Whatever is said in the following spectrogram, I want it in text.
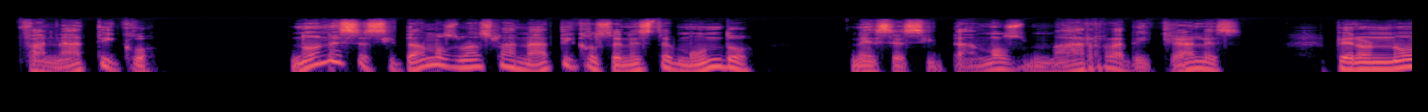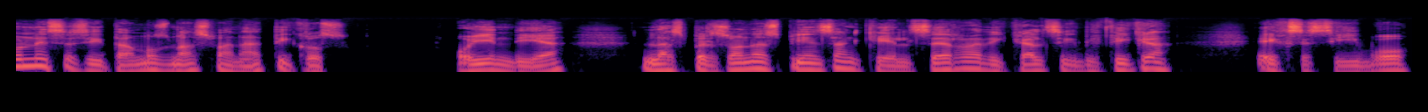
fanático. No necesitamos más fanáticos en este mundo, necesitamos más radicales, pero no necesitamos más fanáticos. Hoy en día, las personas piensan que el ser radical significa excesivo,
